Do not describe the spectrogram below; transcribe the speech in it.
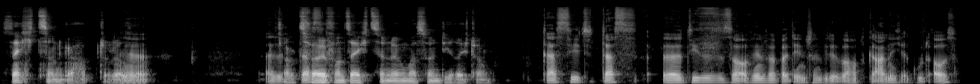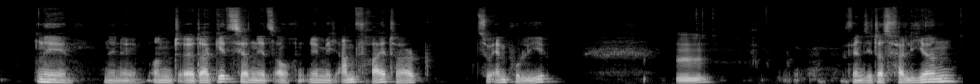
16 gehabt oder so. Ja. Also Oder das, 12 und 16, irgendwas so in die Richtung. das sieht das äh, diese Saison auf jeden Fall bei denen schon wieder überhaupt gar nicht gut aus. Nee, nee, nee. Und äh, da geht es ja jetzt auch nämlich am Freitag zu Empoli. Mhm. Wenn sie das verlieren,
